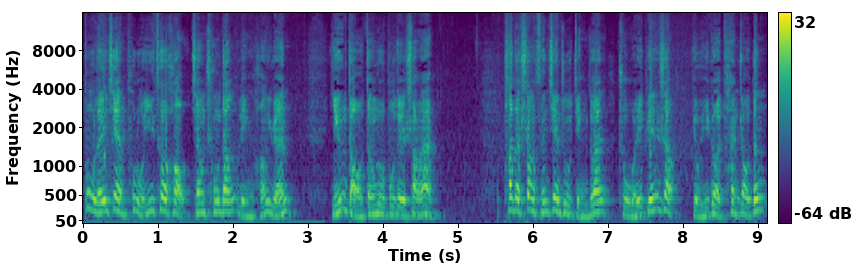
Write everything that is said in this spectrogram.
布雷舰普鲁伊特号将充当领航员，引导登陆部队上岸。它的上层建筑顶端主桅边上有一个探照灯，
